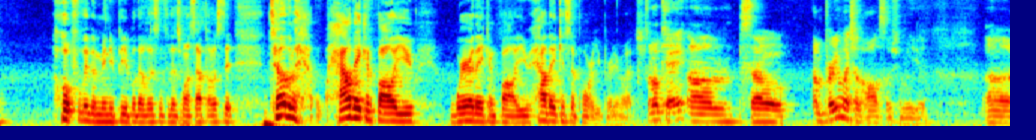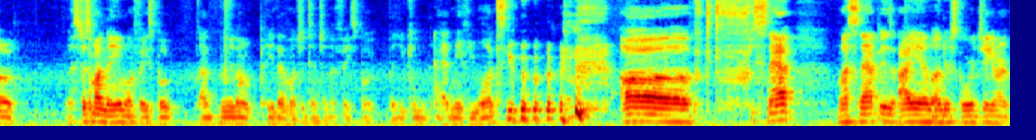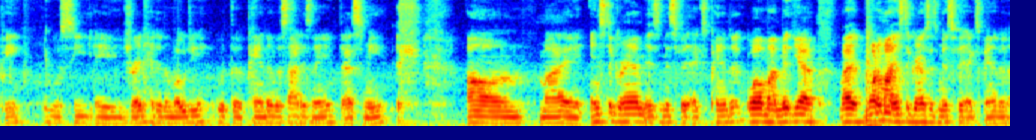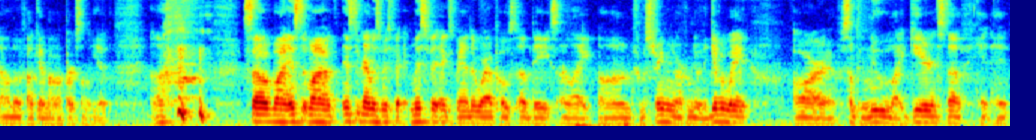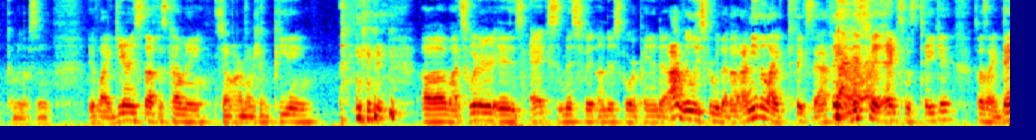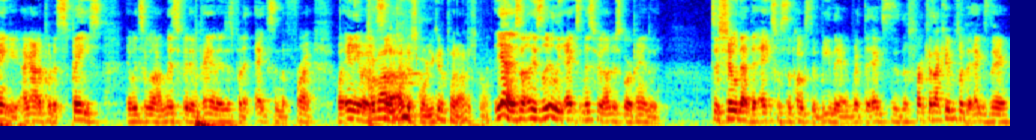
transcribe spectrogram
hopefully the many people that listen to this once I post it, tell them how they can follow you, where they can follow you, how they can support you, pretty much. Okay. Um. So I'm pretty much on all social media. Uh, it's just my name on Facebook. I really don't pay that much attention to Facebook, but you can add me if you want to. uh, Snap. My Snap is I am underscore JRP. You will see a dread-headed emoji with the panda beside his name. That's me. um, my Instagram is Misfit X Panda. Well, my yeah, my one of my Instagrams is Misfit X Panda. I don't know if I'll get about my personal yet. Uh, so my Insta my Instagram is Misfit, Misfit X Panda, where I post updates or like um, from streaming or from doing a giveaway or something new like gear and stuff. Hint hint coming up soon. If like gear and stuff is coming, so or if I'm promotion. competing. uh, my Twitter is x misfit underscore panda. I really screwed that up. I need to like fix that. I think misfit x was taken, so I was like, dang it, I got to put a space in between my misfit and panda. and Just put an x in the front. But anyway, What about so, an underscore? You could have put an underscore. yeah, it's, it's literally x misfit underscore panda to show that the x was supposed to be there, but the x is the front because I couldn't put the x there.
